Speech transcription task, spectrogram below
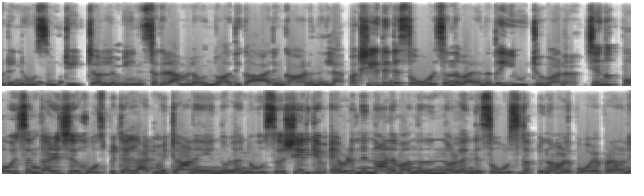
ഒരു ന്യൂസും ട്വിറ്ററിലും ഇൻസ്റ്റഗ്രാമിലും ഒന്നും അധികം ആരും കാണുന്നില്ല. പക്ഷെ ഇതിന്റെ സോഴ്സ് എന്ന് പറയുന്നത് യൂട്യൂബാണ് ജങ്കുക്ക് പോയിസൺ കഴിച്ച് ഹോസ്പിറ്റലിൽ അഡ്മിറ്റ് ആണ് എന്നുള്ള ന്യൂസ് ശരിക്കും എവിടെ നിന്നാണ് വന്നതെന്നുള്ളതിന്റെ സോഴ്സ് തപ്പി നമ്മൾ പോയപ്പോഴാണ്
